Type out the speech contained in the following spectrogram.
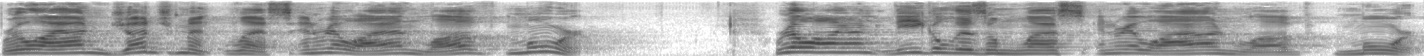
Rely on judgment less and rely on love more. Rely on legalism less and rely on love more.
